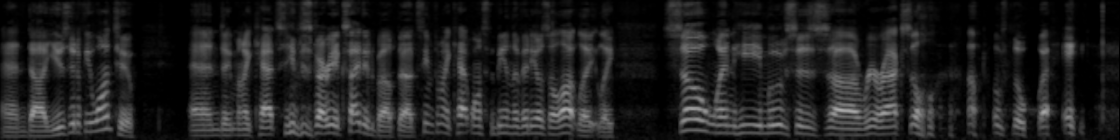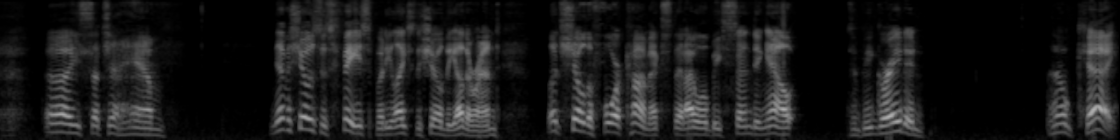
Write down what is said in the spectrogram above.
and uh, use it if you want to. And uh, my cat seems very excited about that. Seems my cat wants to be in the videos a lot lately. So when he moves his uh, rear axle out of the way, oh, he's such a ham. Never shows his face, but he likes to show the other end. Let's show the four comics that I will be sending out to be graded. Okay.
